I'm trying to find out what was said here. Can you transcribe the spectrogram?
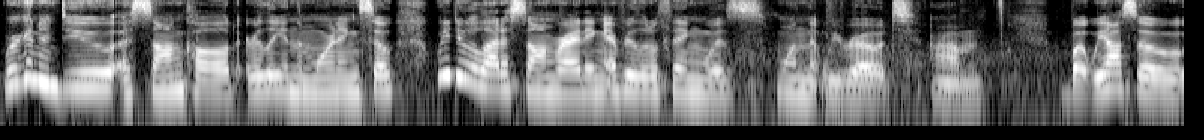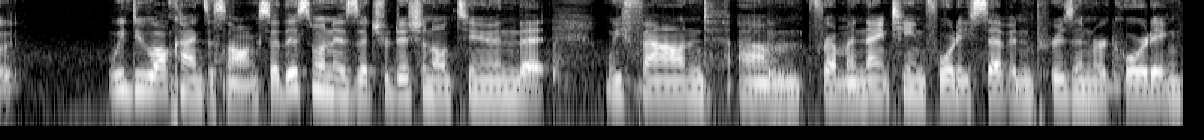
We're going to do a song called Early in the Morning. So we do a lot of songwriting. Every Little Thing was one that we wrote. Um, but we also we do all kinds of songs. So this one is a traditional tune that we found um, from a 1947 prison recording,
